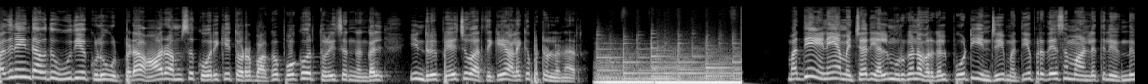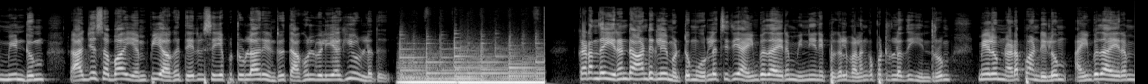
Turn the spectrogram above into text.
பதினைந்தாவது ஊதிய குழு உட்பட ஆறு அம்ச கோரிக்கை தொடர்பாக போக்குவரத்து தொழிற்சங்கங்கள் இன்று பேச்சுவார்த்தைக்கு அழைக்கப்பட்டுள்ளனர். மத்திய இணையமைச்சர் எல் முருகன் அவர்கள் போட்டியின்றி மத்திய பிரதேச மாநிலத்தில் இருந்து மீண்டும் ராஜ்யசபா எம்பியாக தேர்வு செய்யப்பட்டுள்ளார் என்று தகவல் வெளியாகியுள்ளது. கடந்த இரண்டு ஆண்டுகளில் மட்டும் ஒரு லட்சத்தி ஐம்பதாயிரம் மின் இணைப்புகள் வழங்கப்பட்டுள்ளது என்றும் மேலும் நடப்பாண்டிலும் ஐம்பதாயிரம்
